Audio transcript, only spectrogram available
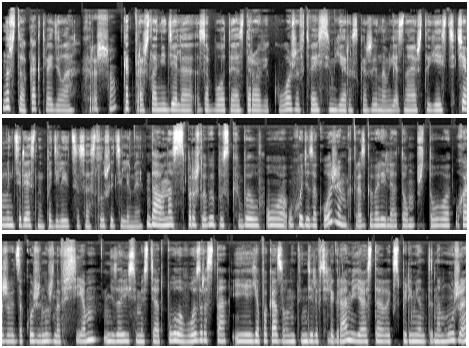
Ну что, как твои дела? Хорошо. Как прошла неделя заботы о здоровье кожи в твоей семье? Расскажи нам. Я знаю, что есть чем интересным поделиться со слушателями. Да, у нас прошлый выпуск был о уходе за кожей. Мы как раз говорили о том, что ухаживать за кожей нужно всем, вне зависимости от пола, возраста. И я показывала на этой неделе в Телеграме, я оставила эксперименты на мужа.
